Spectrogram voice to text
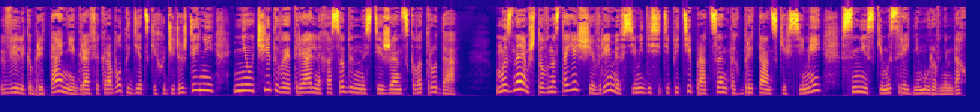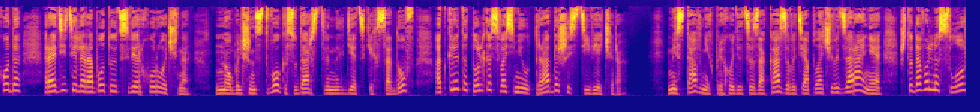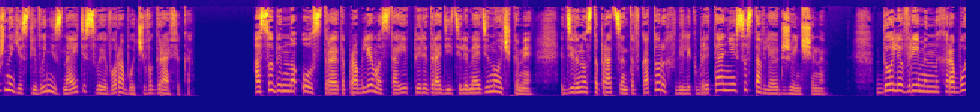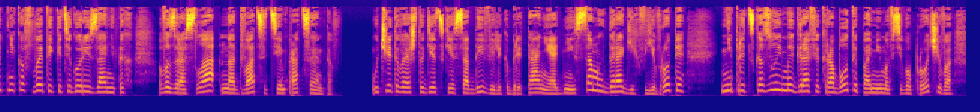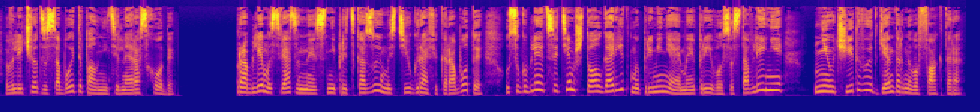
В Великобритании график работы детских учреждений не учитывает реальных особенностей женского труда — мы знаем, что в настоящее время в 75% британских семей с низким и средним уровнем дохода родители работают сверхурочно, но большинство государственных детских садов открыто только с 8 утра до 6 вечера. Места в них приходится заказывать и оплачивать заранее, что довольно сложно, если вы не знаете своего рабочего графика. Особенно остро эта проблема стоит перед родителями-одиночками, 90% которых в Великобритании составляют женщины. Доля временных работников в этой категории занятых возросла на 27%. Учитывая, что детские сады в Великобритании одни из самых дорогих в Европе, непредсказуемый график работы, помимо всего прочего, влечет за собой дополнительные расходы. Проблемы, связанные с непредсказуемостью графика работы, усугубляются тем, что алгоритмы, применяемые при его составлении, не учитывают гендерного фактора.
